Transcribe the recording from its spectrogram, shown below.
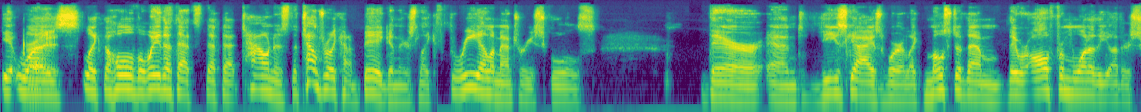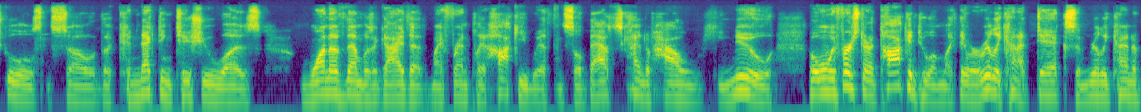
it Right. was like the whole the way that that's that that town is the town's really kind of big and there's like three elementary schools there and these guys were like most of them they were all from one of the other schools so the connecting tissue was one of them was a guy that my friend played hockey with and so that's kind of how he knew. But when we first started talking to him like they were really kind of dicks and really kind of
